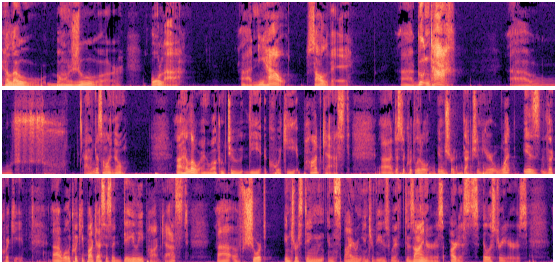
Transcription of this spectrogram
Hello, bonjour, hola, uh, ni hao, salve, uh, guten tag. Uh, I think that's all I know. Uh, hello, and welcome to the Quickie Podcast. Uh, just a quick little introduction here. What is the Quickie? Uh, well, the Quickie Podcast is a daily podcast of short, interesting, inspiring interviews with designers, artists, illustrators.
